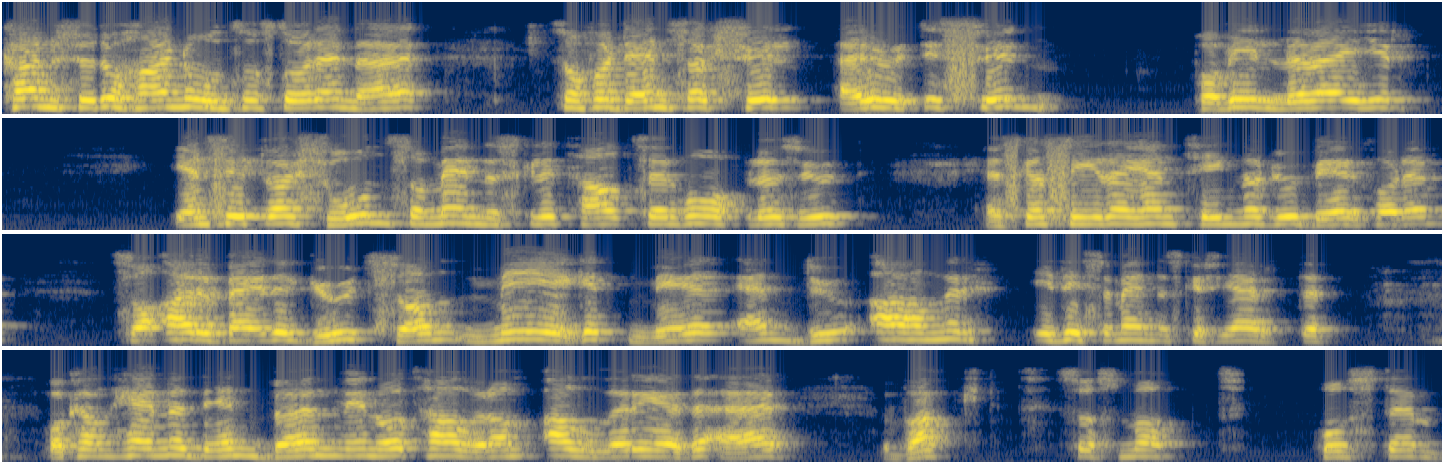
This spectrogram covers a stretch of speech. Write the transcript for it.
Kanskje du har noen som står deg nær, som for den saks skyld er ute i synd, på ville veier, i en situasjon som menneskelig talt ser håpløs ut. Jeg skal si deg en ting når du ber for dem så arbeider Gud sånn meget mer enn du aner i disse menneskers hjerte. Og kan hende den bønn vi nå taler om, allerede er vakt så smått hos dem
